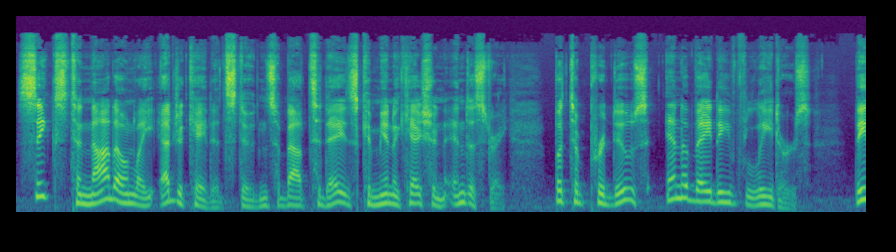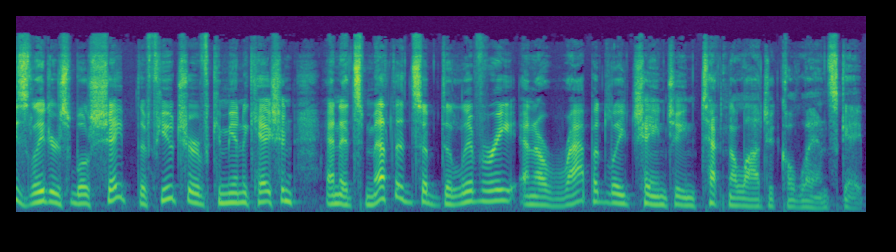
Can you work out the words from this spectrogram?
seeks to not only educate its students about today's communication industry, but to produce innovative leaders. These leaders will shape the future of communication and its methods of delivery in a rapidly changing technological landscape.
